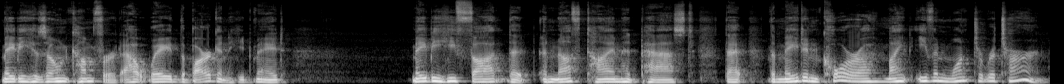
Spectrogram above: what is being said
Maybe his own comfort outweighed the bargain he'd made. Maybe he thought that enough time had passed that the maiden Cora might even want to return.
